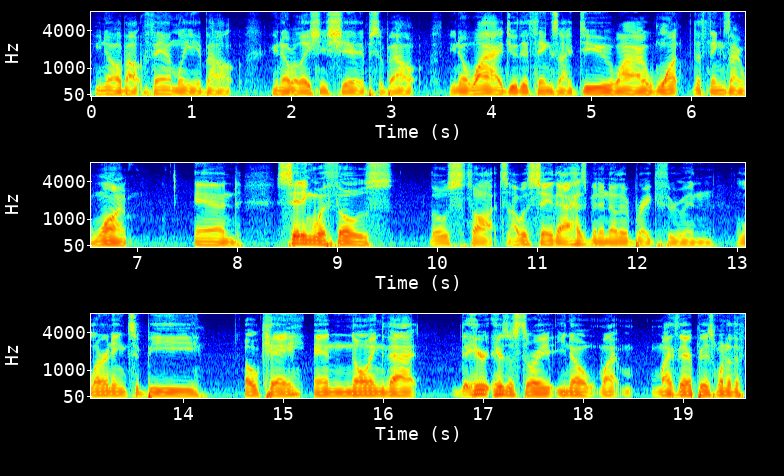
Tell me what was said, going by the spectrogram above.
you know about family about you know relationships about you know why I do the things I do why I want the things I want. And sitting with those those thoughts. I would say that has been another breakthrough in learning to be okay and knowing that here here's a story. You know, my my therapist, one of the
